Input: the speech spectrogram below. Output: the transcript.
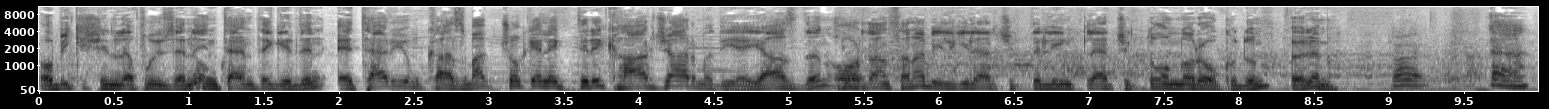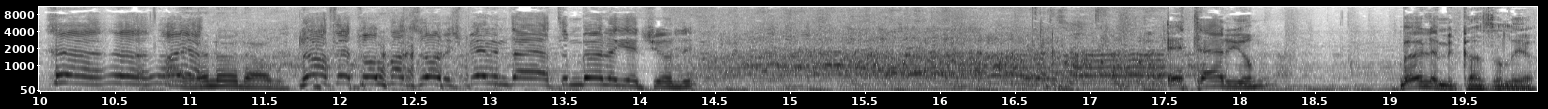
o bir kişinin lafı üzerine internete girdin. Ethereum kazmak çok elektrik harcar mı diye yazdın. Oradan sana bilgiler çıktı, linkler çıktı. Onları okudun. Öyle mi? Ha, He, he, he, hayat. aynen öyle abi. Rafet olmak zor iş. Benim de hayatım böyle geçiyor. Ethereum böyle mi kazılıyor?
